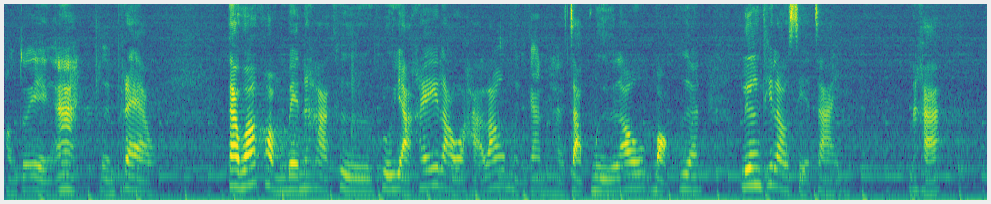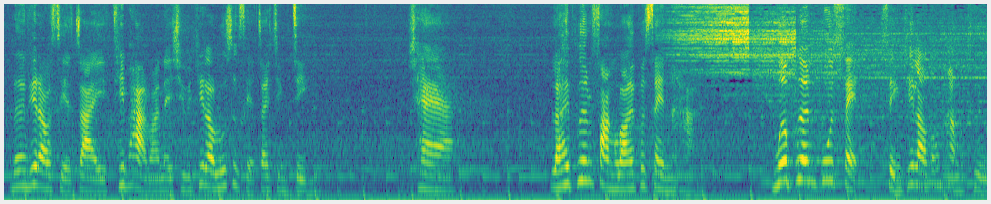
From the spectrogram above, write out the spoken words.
ของตัวเองอะเหมือนแพรว แต่ว่าของเบนนะคะคือครูอยากให้เราอะค่ะเล่าเหมือนกันค่ะจับมือเล่าบอกเพื่อนเรื่องที่เราเสียใจนะคะ เรื่องที่เราเสียใจที่ผ่านมาในชีวิตที่เรารู้สึกเสียใจจริง ๆ แชร์แล้วให้เพื่อนฟังร้อยเปอร์เซ็นต์นะคะเมื่อเพื่อนพูดเสร็จสิ่งที่เราต้องทำคือ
